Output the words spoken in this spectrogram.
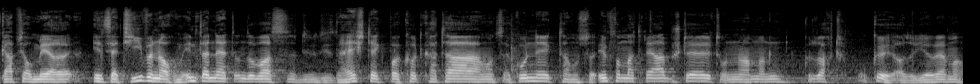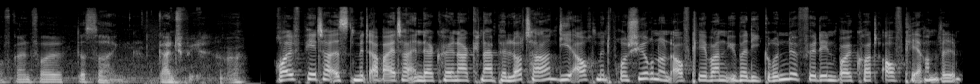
gab es ja auch mehrere Initiativen, auch im Internet und sowas, diesen Hashtag Boykott Katar, haben uns erkundigt, haben uns Infomaterial bestellt und haben dann gesagt, okay, also hier werden wir auf keinen Fall das zeigen. Kein Spiel. Ja. Rolf Peter ist Mitarbeiter in der Kölner Kneipe Lotta, die auch mit Broschüren und Aufklebern über die Gründe für den Boykott aufklären will.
